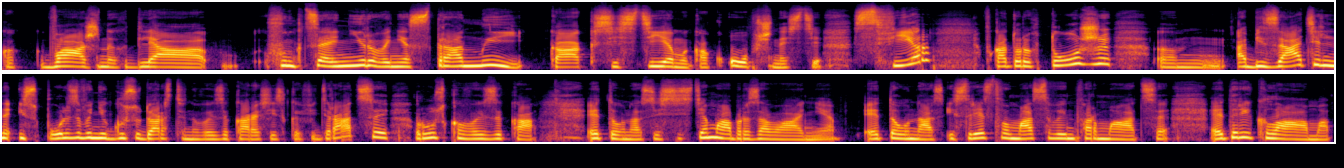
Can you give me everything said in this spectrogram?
как важных для функционирования страны как системы, как общности сфер, в которых тоже эм, обязательно использование государственного языка Российской Федерации, русского языка. Это у нас и система образования, это у нас и средства массовой информации, это реклама,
